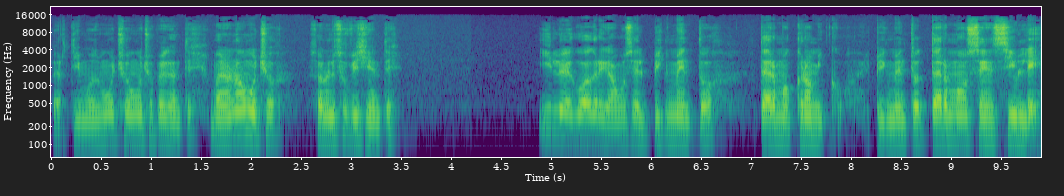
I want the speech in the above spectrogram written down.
vertimos mucho, mucho pegante. Bueno, no mucho, solo el suficiente. Y luego agregamos el pigmento termocrómico pigmento termosensible.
